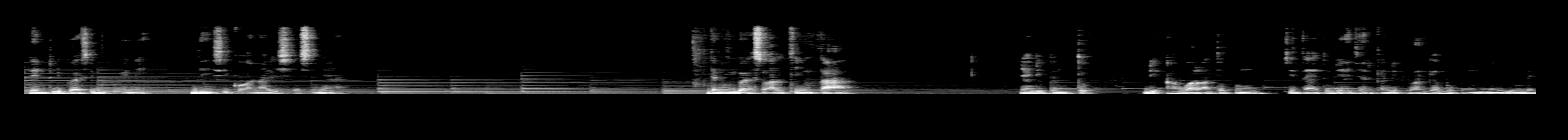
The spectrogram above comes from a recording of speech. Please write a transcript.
Dan itu dibahas di buku ini, di psikoanalisisnya. Dan membahas soal cinta yang dibentuk di awal ataupun cinta itu diajarkan di keluarga, buku ini menjunjung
